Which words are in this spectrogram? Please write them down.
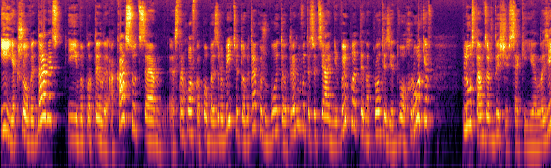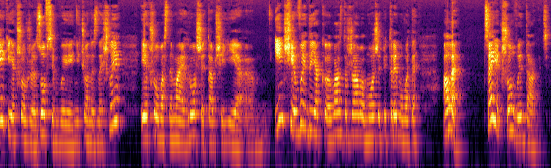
І якщо ви данець і ви платили Акасу, це страховка по безробіттю, то ви також будете отримувати соціальні виплати на протязі двох років. Плюс там завжди ще всякі є лазейки, якщо вже зовсім ви нічого не знайшли, і якщо у вас немає грошей, там ще є ем, інші види, як вас держава може підтримувати. Але це якщо ви данець.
